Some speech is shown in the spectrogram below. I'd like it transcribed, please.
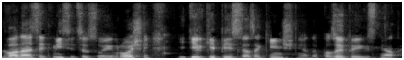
12 місяців свої гроші, і тільки після закінчення депозиту їх зняти.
